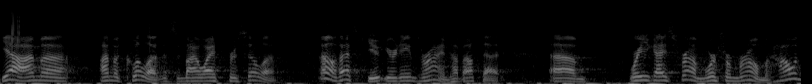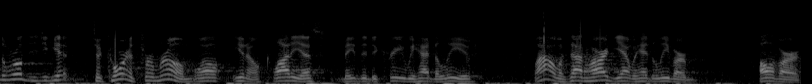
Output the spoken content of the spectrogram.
Yeah, I'm a I'm Aquila. This is my wife Priscilla. Oh, that's cute. Your name's Ryan. How about that? Um, where are you guys from? We're from Rome. How in the world did you get to Corinth from Rome? Well, you know, Claudius made the decree we had to leave. Wow, was that hard? Yeah, we had to leave our all of our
